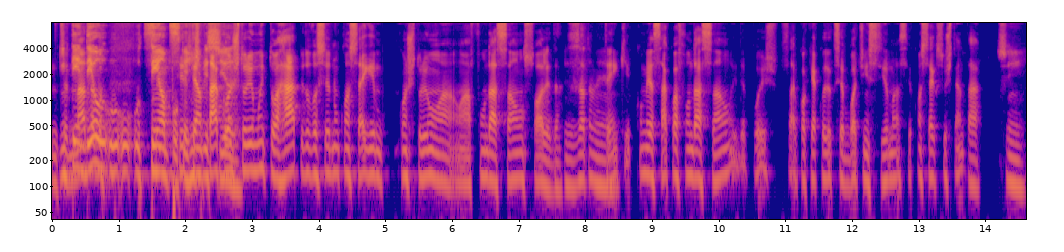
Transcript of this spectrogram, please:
Entender o, o, o, tempo se, se que a gente precisa. Se tentar construir muito rápido, você não consegue construir uma, uma fundação sólida. Exatamente. Tem que começar com a fundação e depois, sabe, qualquer coisa que você bote em cima, você consegue sustentar. Sim.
